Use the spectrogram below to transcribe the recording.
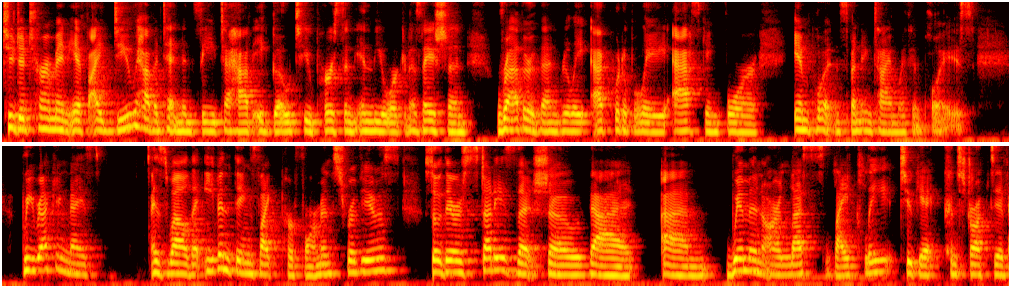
to determine if I do have a tendency to have a go-to person in the organization rather than really equitably asking for input and spending time with employees. We recognize as well that even things like performance reviews. So there's studies that show that um, women are less likely to get constructive,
